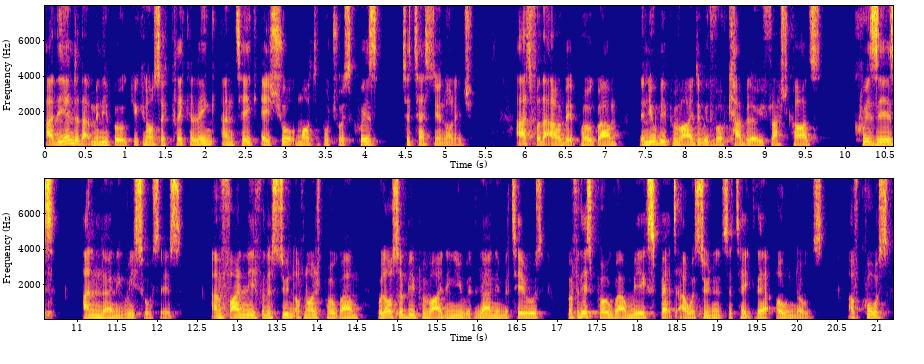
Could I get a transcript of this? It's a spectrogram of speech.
At the end of that mini book, you can also click a link and take a short multiple choice quiz to test your knowledge. As for the Arabic program, then you'll be provided with vocabulary flashcards, quizzes, and learning resources. And finally, for the Student of Knowledge program, we'll also be providing you with learning materials. But for this program, we expect our students to take their own notes. Of course,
